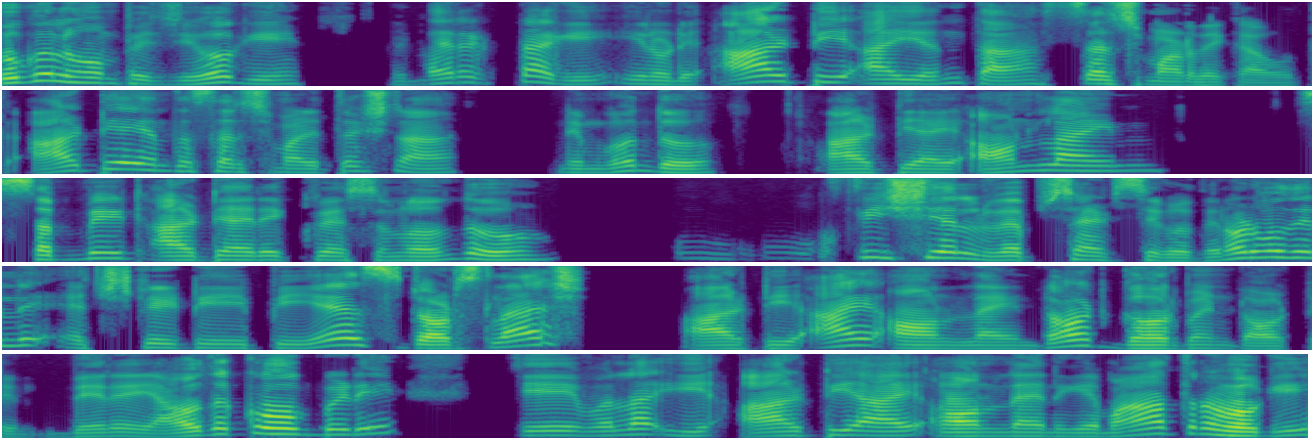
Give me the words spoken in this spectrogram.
ಗೂಗಲ್ ಹೋಮ್ ಪೇಜಿಗೆ ಹೋಗಿ ಡೈರೆಕ್ಟ್ ಆಗಿ ಈ ನೋಡಿ ಆರ್ ಟಿ ಐ ಅಂತ ಸರ್ಚ್ ಮಾಡಬೇಕಾಗುತ್ತೆ. ಆರ್ ಟಿ ಐ ಅಂತ ಸರ್ಚ್ ಮಾಡಿದ ತಕ್ಷಣ ನಿಮ್ಗೊಂದು R T I online submit R T I request ಅನ್ನೋದು ಅಫಿಷಿಯಲ್ ವೆಬ್ಸೈಟ್ ಸಿಗುತ್ತೆ. ನೋಡ್ಬೋದು ಇಲ್ಲಿ H T T P S dot slash R T I online dot government dot in ಬೇರೆ ಯಾವುದಕ್ಕೂ ಹೋಗ್ಬೇಡಿ. ಕೇವಲ ಈ ಆರ್ ಟಿ ಐ ಆನ್ಲೈನ್ಗೆ ಮಾತ್ರ ಹೋಗಿ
